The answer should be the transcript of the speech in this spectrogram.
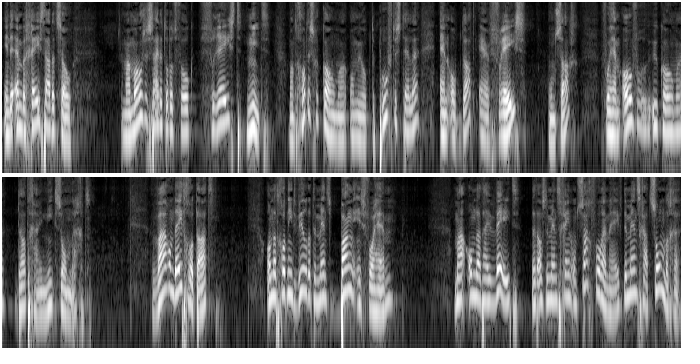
In de MBG staat het zo. Maar Mozes zeide tot het volk, vreest niet. Want God is gekomen om u op de proef te stellen en opdat er vrees, ontzag, voor hem over u komen dat gij niet zondigt. Waarom deed God dat? Omdat God niet wil dat de mens bang is voor hem, maar omdat hij weet dat als de mens geen ontzag voor hem heeft, de mens gaat zondigen.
